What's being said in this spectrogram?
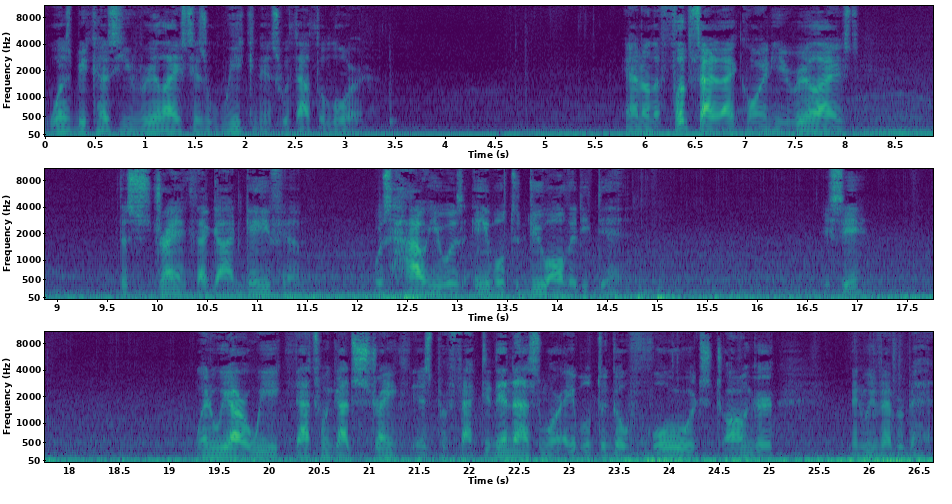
was because he realized his weakness without the Lord. And on the flip side of that coin, he realized the strength that God gave him was how he was able to do all that he did. You see? When we are weak, that's when God's strength is perfected in us and we're able to go forward stronger than we've ever been.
